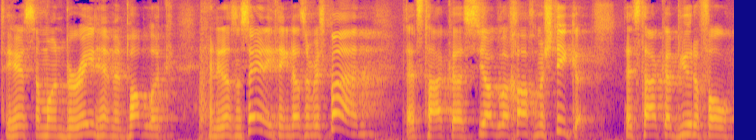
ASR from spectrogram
to hear someone berate him in public, and he doesn't say anything, doesn't respond. That's taka siog lachach mashtika. That's taka beautiful.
